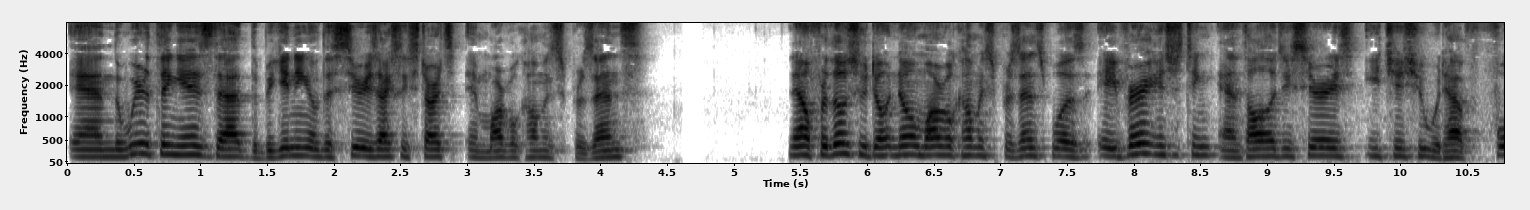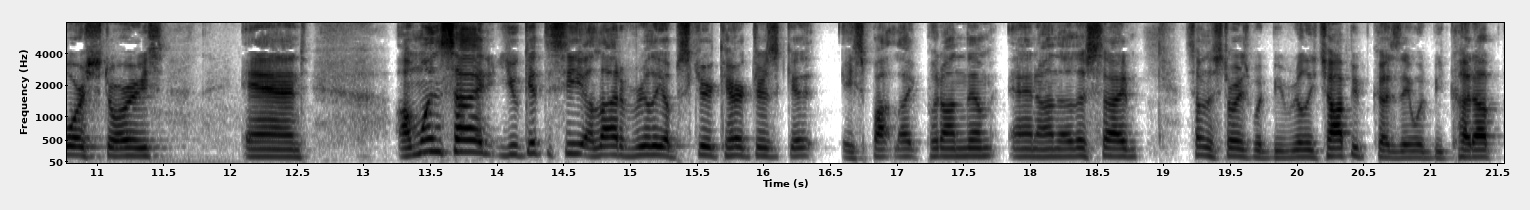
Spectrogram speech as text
And the weird thing is that the beginning of the series actually starts in Marvel Comics Presents. Now, for those who don't know, Marvel Comics Presents was a very interesting anthology series. Each issue would have four stories. And on one side, you get to see a lot of really obscure characters get a spotlight put on them. And on the other side, some of the stories would be really choppy because they would be cut up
